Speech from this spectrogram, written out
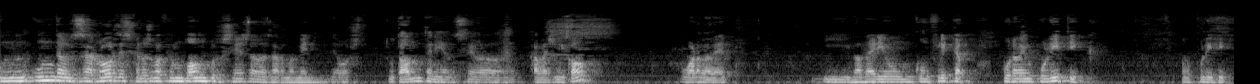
un, un dels errors és que no es va fer un bon procés de desarmament. Llavors tothom tenia la seva Kalashnikov guardadet i va haver-hi un conflicte purament polític, no polític,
